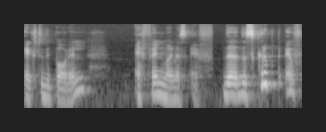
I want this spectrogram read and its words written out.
x to the power l fn minus f. The, the script f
